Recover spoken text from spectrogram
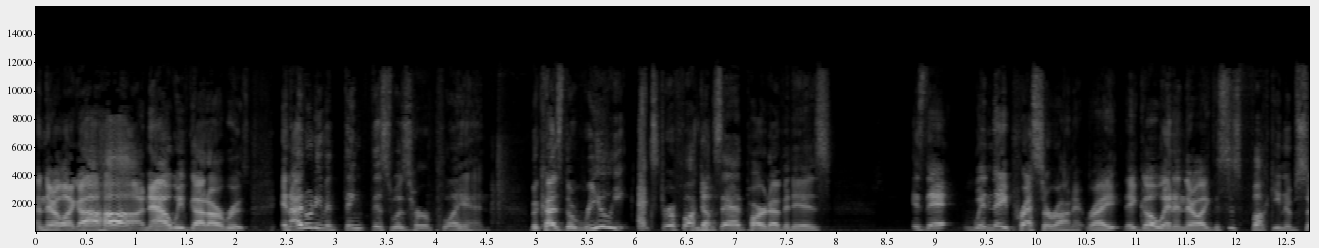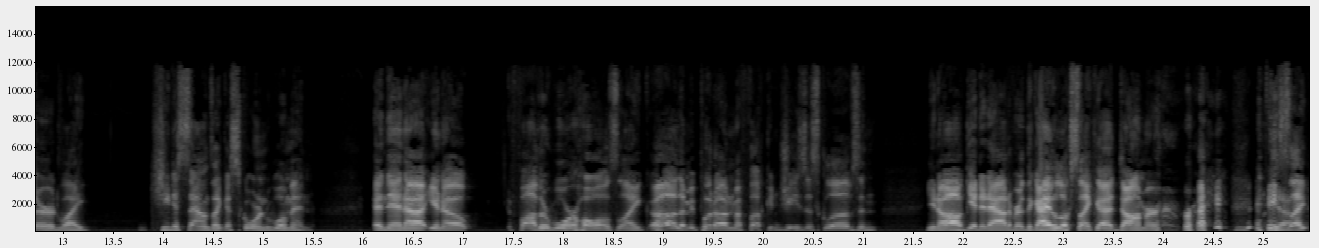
and they're like, aha, now we've got our roots. And I don't even think this was her plan because the really extra fucking No. sad part of it is is that when they press her on it, right? They go in and they're like, this is fucking absurd. Like, she just sounds like a scorned woman. And then, uh, you know, Father Warhol's like, oh, let me put on my fucking Jesus gloves and, you know, I'll get it out of her. The guy who looks like a Dahmer, right? And he's Yeah. like,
